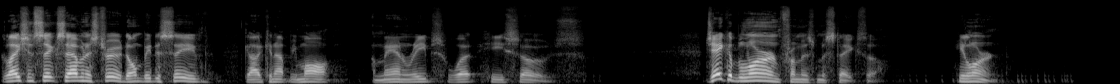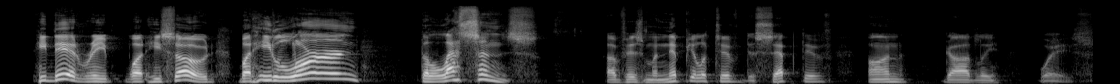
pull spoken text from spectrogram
Galatians 6 7 is true. Don't be deceived. God cannot be mocked. A man reaps what he sows. Jacob learned from his mistakes, though. He learned. He did reap what he sowed, but he learned the lessons of his manipulative, deceptive, ungodly ways.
